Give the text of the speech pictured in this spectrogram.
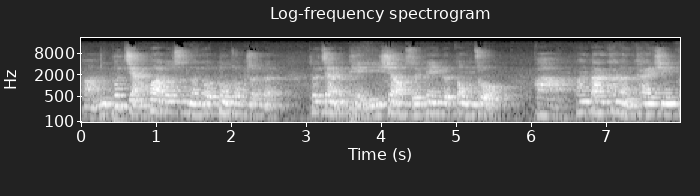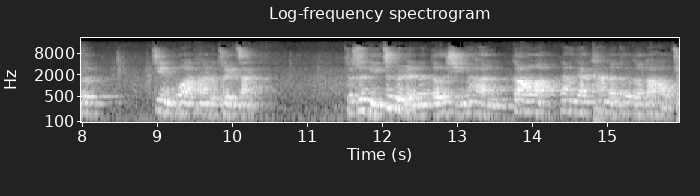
啊，你不讲话都是能够度众生的，就这样一颦一笑，随便一个动作啊，让大家看得很开心，都净化他的罪障。就是你这个人的德行很高啊，让人家看了都得到好处，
